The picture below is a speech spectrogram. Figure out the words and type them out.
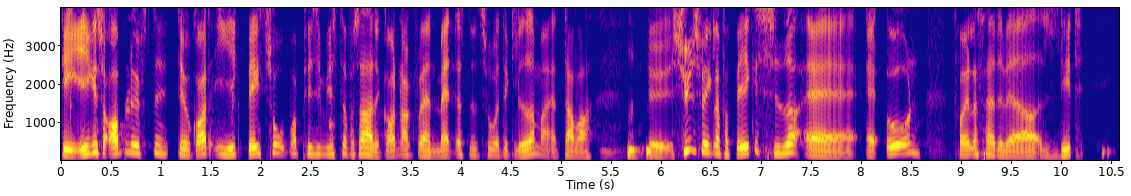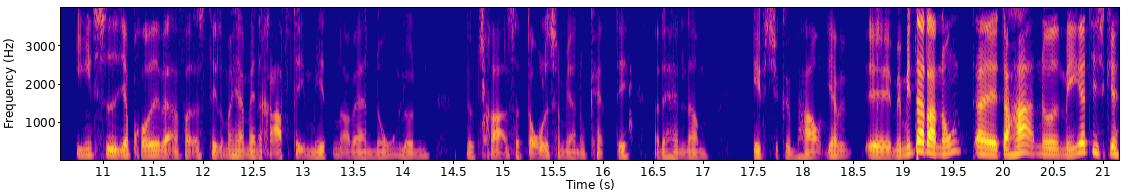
det er ikke så opløftende. Det er jo godt, at I ikke begge to var pessimister, for så har det godt nok været en mandagsnedtur. Det glæder mig, at der var øh, synsvinkler fra begge sider af, af åen, for ellers havde det været lidt ensidigt. Jeg prøvede i hvert fald at stille mig her med en rafte i midten og være nogenlunde neutral, så dårligt som jeg nu kan det, når det handler om FC København. Jeg, øh, men mindre der er nogen, der, der har noget mere, de skal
